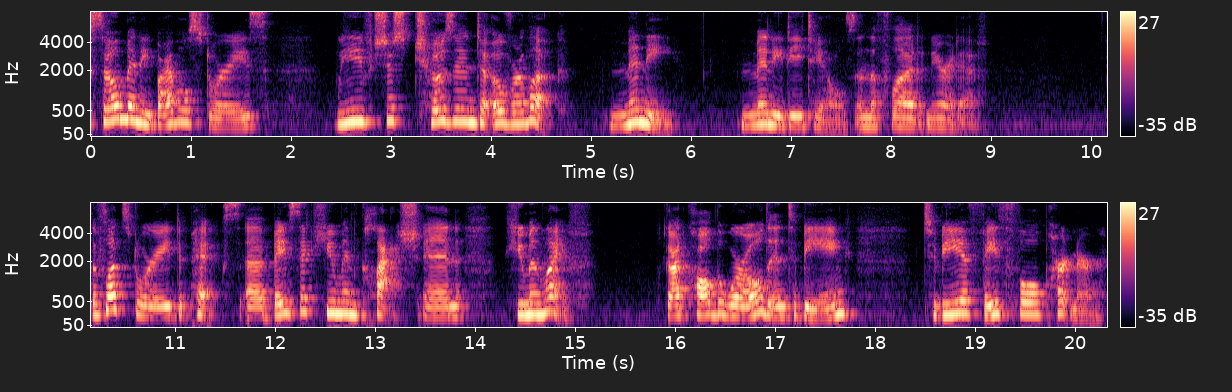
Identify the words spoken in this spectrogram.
so many Bible stories, we've just chosen to overlook many, many details in the flood narrative. The flood story depicts a basic human clash in human life. God called the world into being to be a faithful partner.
